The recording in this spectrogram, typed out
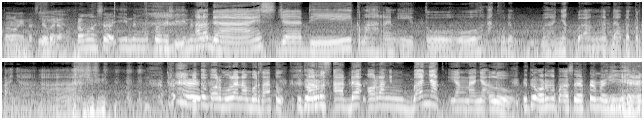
Tolong endorse coba Iya. dong. Promosi, ineng, promosi, ineng. Halo guys, jadi kemarin itu aku udah banyak banget dapat pertanyaan. Eh, itu formula nomor satu. Itu orang- Harus ada orang yang banyak yang nanya lo. itu orang apa ACFM anjingnya? Iya.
